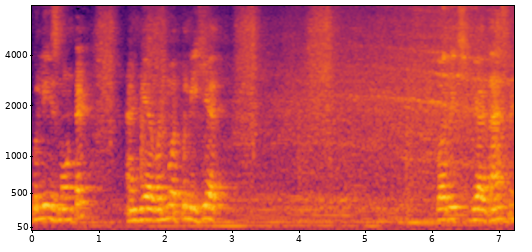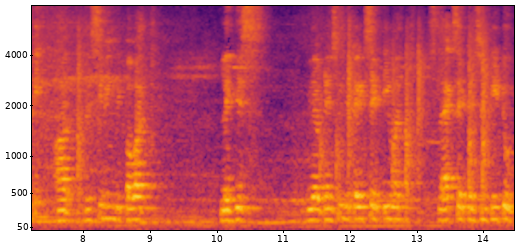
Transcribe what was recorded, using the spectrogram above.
pulley is mounted and we have one more pulley here for which we are transmitting or receiving the power like this. We have tension the tight side T1 side tension T2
